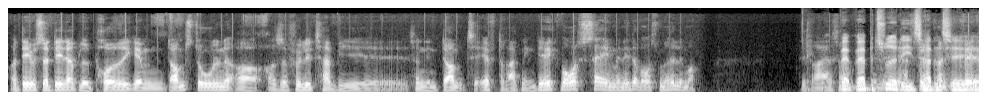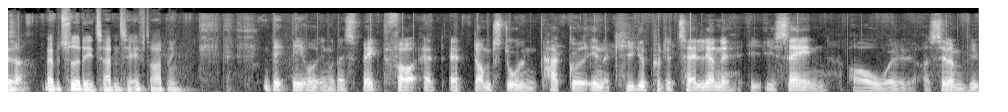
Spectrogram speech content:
Og det er jo så det, der er blevet prøvet igennem domstolene, og, og selvfølgelig tager vi øh, sådan en dom til efterretning. Det er jo ikke vores sag, men et af vores medlemmer. Det drejer sig hvad, hvad, betyder det, I tager den til, hvad betyder det, I tager den til efterretning? Det, det er jo en respekt for, at, at domstolen har gået ind og kigget på detaljerne i, i sagen, og, øh, og selvom vi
